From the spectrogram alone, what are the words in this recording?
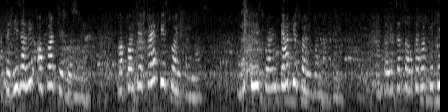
आता ही झाली अप्पर चेस्ट अप्पर चेस्ट आहे तीस पॉईंट पन्नास. तीस पॉईंट तेहतीस पॉईंट पन्नास आहे आता याचा चौथा भाग किती?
